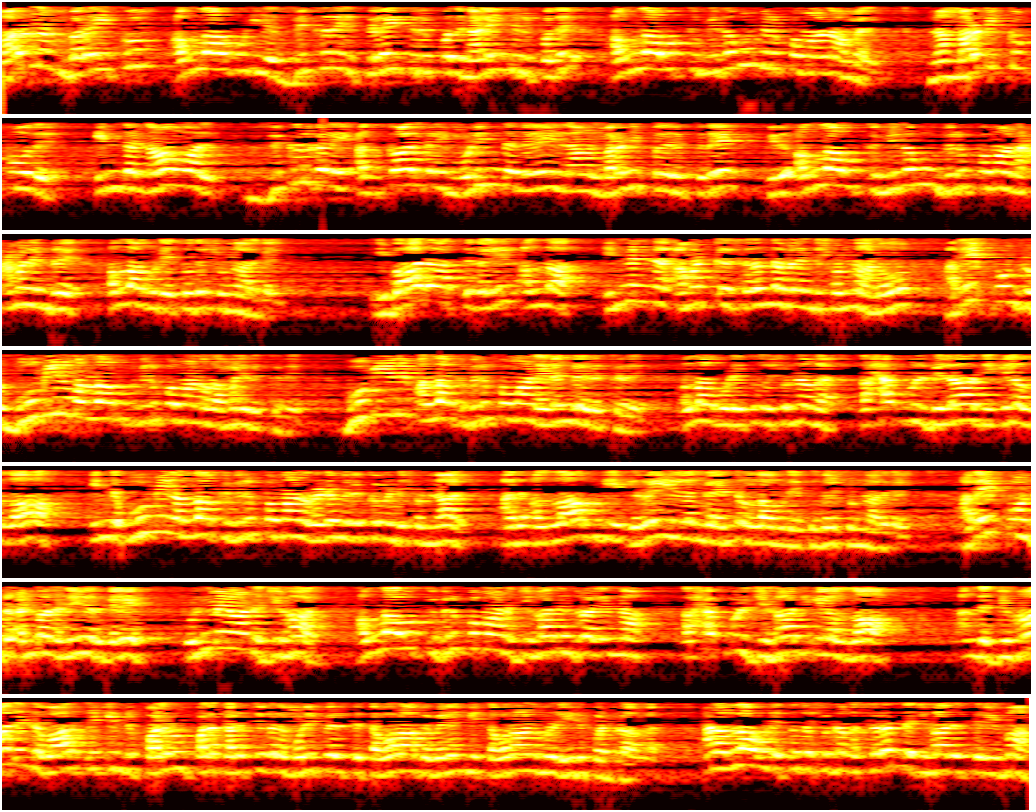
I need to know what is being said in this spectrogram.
மரணம் வரைக்கும் அல்லாஹுடைய ஜிக்கரில் திளைத்திருப்பது நனைந்திருப்பது அல்லாவுக்கு மிகவும் விருப்பமான அமல். நாம் மரணிக்கும் போது இந்த நாவால் ஜிகர்களை அஸ்கார்களை மொழிந்த நிலையில் நாங்கள் மரணிப்பது இது அல்லாவுக்கு மிகவும் விருப்பமான அமல் என்று அல்லாஹுடைய துதர் சொன்னார்கள். இபாதாத்துகளில் அல்லாஹ் என்னென்ன அமல்கள் சிறந்த அமல் என்று சொன்னானோ அதே போன்று பூமியிலும் அல்லாவுக்கு விருப்பமான ஒரு அமல் இருக்குது. பூமியிலும் அல்லாவுக்கு விருப்பமான இடங்கள் இருக்குது. அல்லாஹுடைய சொன்னாங்க இந்த பூமியில் அல்லாவுக்கு விருப்பமான ஒரு இடம் இருக்கும் என்று சொன்னால் அது அல்லாஹுடைய இறை இல்லங்கள் என்று அல்லாஹுடைய தூதர் சொன்னார்கள். அதே போன்று அன்பான நேயர்களே உண்மையான ஜிஹாத் அல்லாவுக்கு விருப்பமான ஜிஹாத் என்றால் என்ன? அஹபுல் ஜிஹாத் அல்லாஹ் அந்த ஜிஹாத் என்ற வார்த்தைக்கு இன்று பலரும் பல கருத்துக்களை மொழிபெயர்த்து தவறாக விளங்கி தவறான முறையில் ஈடுபடுறாங்க. ஆனா அல்லாவுடைய தூதர் சொல்றாங்க சிறந்த ஜிஹாது தெரியுமா?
